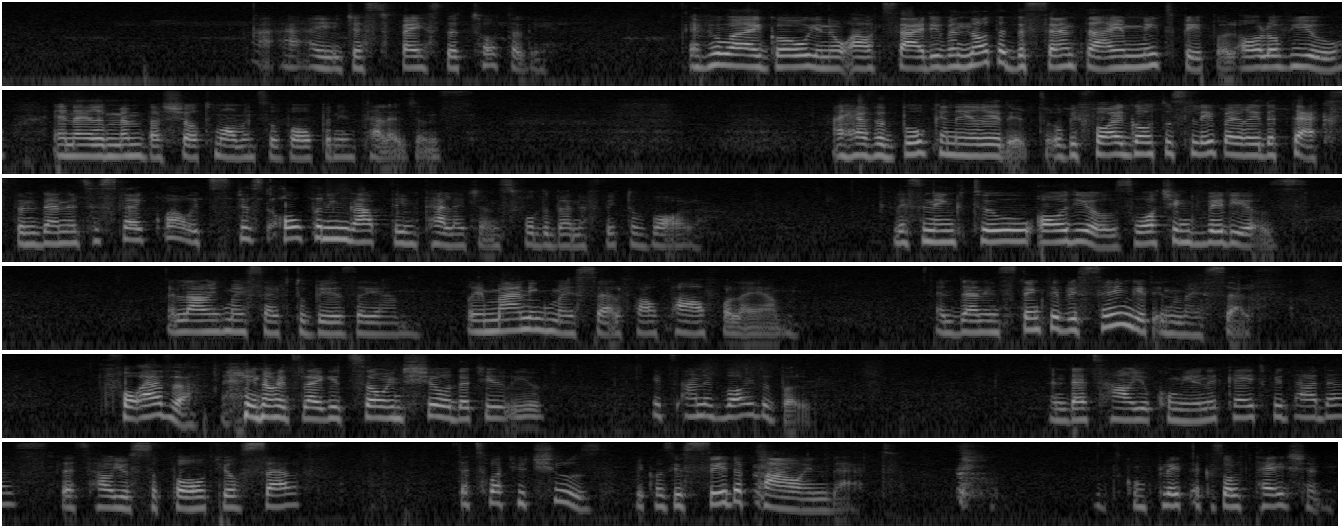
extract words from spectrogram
I, I just face it totally everywhere I go, you know, outside, even not at the center, I meet people, all of you, and I remember short moments of open intelligence. I have a book and I read it. Or before I go to sleep, I read a text. And then it's just like, wow, it's just opening up the intelligence for the benefit of all. Listening to audios, watching videos, allowing myself to be as I am, reminding myself how powerful I am, and then instinctively seeing it in myself forever. You know, it's like it's so ensured that you, you it's unavoidable. And that's how you communicate with others. That's how you support yourself. That's what you choose because you see the power in that. It's complete exaltation.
